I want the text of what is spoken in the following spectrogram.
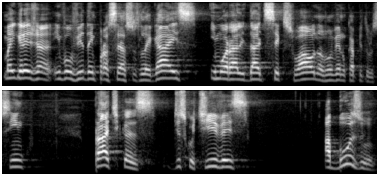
uma igreja envolvida em processos legais, imoralidade sexual, nós vamos ver no capítulo 5, práticas discutíveis, abuso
